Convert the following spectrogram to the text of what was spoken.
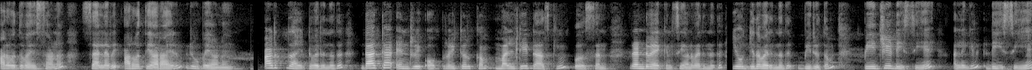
അറുപത് വയസ്സാണ്. സാലറി അറുപത്തി ആറായിരം രൂപയാണ്. അടുത്തതായിട്ട് വരുന്നത് data entry operator cum multi tasking person. രണ്ട് വേക്കൻസിയാണ് വരുന്നത്. യോഗ്യത വരുന്നത് ബിരുദം P G D C A അല്ലെങ്കിൽ D C A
